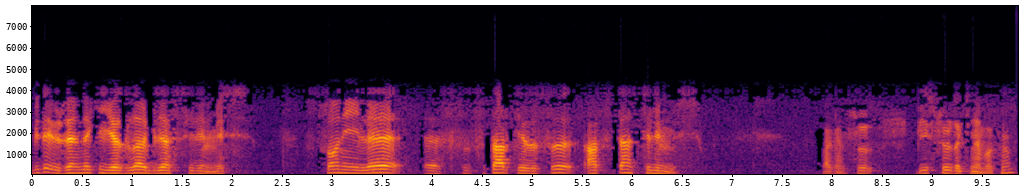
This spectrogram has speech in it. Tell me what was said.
Bir de üzerindeki yazılar biraz silinmiş. Sony ile e, start yazısı hafiften silinmiş. Bakın şu bir şuradakine bakın.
